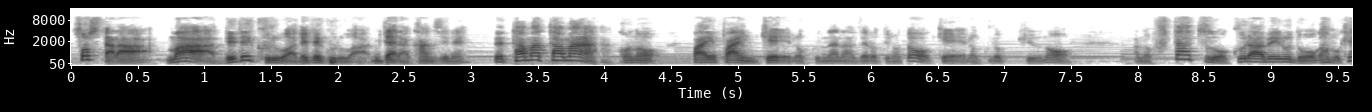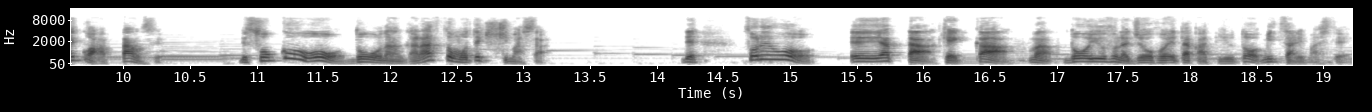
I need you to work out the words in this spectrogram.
そしたら、まあ、出てくるわ、出てくるわ、みたいな感じでね。で、たまたま、この PyFine K670 っていうのと K669 の、あの、二つを比べる動画も結構あったんですよ。で、そこをどうなんかなと思って聞きました。で、それをえー、やった結果、まあ、どういうふうな情報を得たかっていうと、3つありまして、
